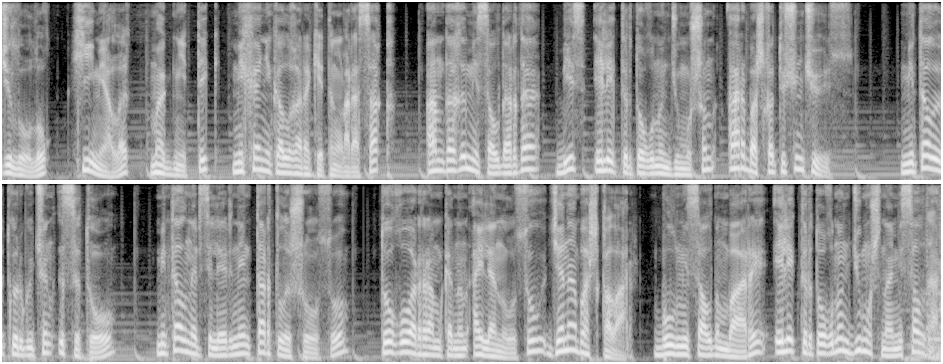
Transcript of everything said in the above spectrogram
жылуулук химиялык магниттик механикалык аракетин карасак андагы мисалдарда биз электр тогунун жумушун ар башка түшүнчүбүз металл өткөргүчүн ысытуу металл нерселеринин тартылышуусу тогу бар рамканын айлануусу жана башкалар. Бул мисалдын баары электр тогунун жумушуна мисалдар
